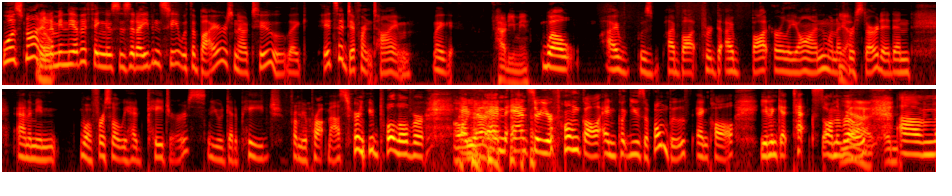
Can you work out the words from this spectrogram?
Well, it's not. And I mean, the other thing is, is that I even see it with the buyers now too. Like, it's a different time. Like, How do you mean? well, I was I bought for I bought early on when I Yeah. first started, and and I mean. Well, first of all, we had pagers. You would get a page from your prop master, and you'd pull over and, Oh, yeah. and answer your phone call and co- use a phone booth and call. You didn't get texts on the road. Yeah, and- um,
